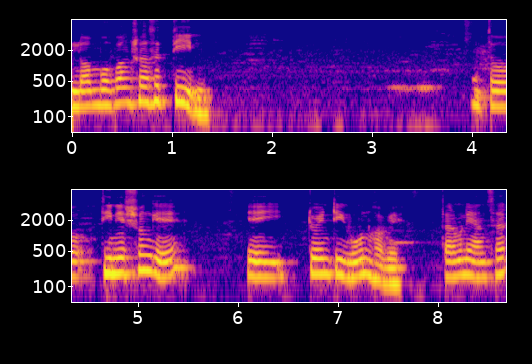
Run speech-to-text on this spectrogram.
লম্ব উপাংশ আছে তিন। তো তিনের সঙ্গে এই টোয়েন্টি গুণ হবে। তার মানে অ্যান্সার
